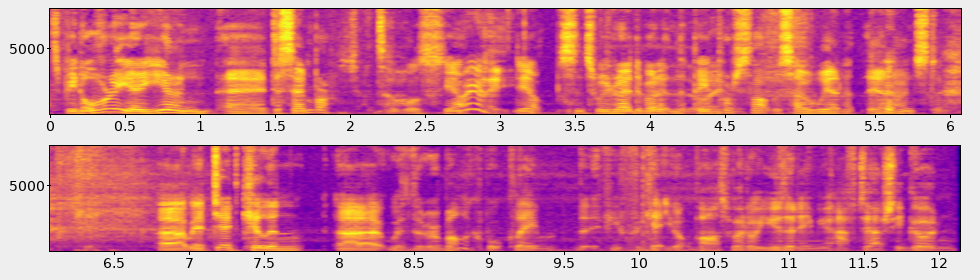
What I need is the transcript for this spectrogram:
It's been over a year, a year in uh, December. It was, yeah. Really? Yep, since we read about it in the papers. That was how we they announced it. Uh, we had Ged Killen uh, with the remarkable claim that if you forget your password or username, you have to actually go and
